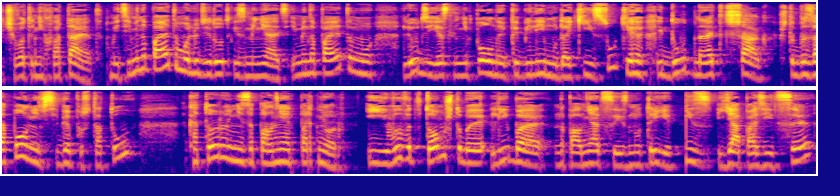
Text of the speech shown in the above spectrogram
чего-то не хватает? Ведь именно поэтому люди идут изменять, именно поэтому люди, если не полные кобели, мудаки и суки, идут на этот шаг, чтобы заполнить в себе пустоту, которую не заполняет партнер. И вывод в том, чтобы либо наполняться изнутри из «я-позиции»,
